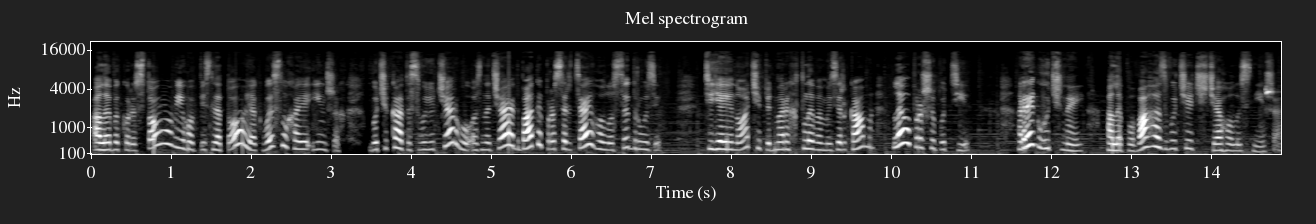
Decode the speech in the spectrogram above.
але використовував його після того, як вислухає інших, бо чекати свою чергу означає дбати про серця й голоси друзів. Тієї ночі під мерехтливими зірками Лео прошепотів. Рик гучний, але повага звучить ще голосніше.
